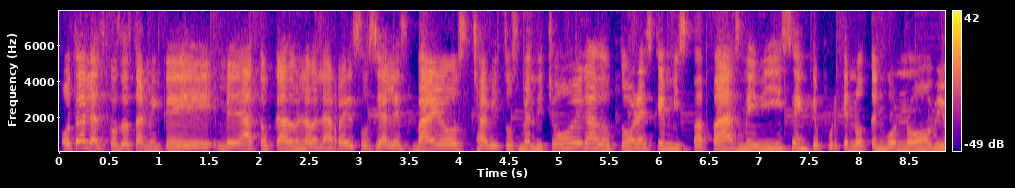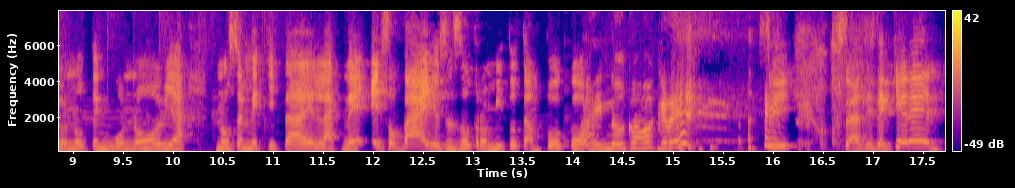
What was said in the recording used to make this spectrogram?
Otra de las cosas también que me ha tocado en, las redes sociales, varios chavitos me han dicho, oiga doctora, es que mis papás me dicen que porque no tengo novio, no tengo novia, no se me quita el acné. Eso, vaya, ese es otro mito tampoco. Ay, no, ¿cómo crees? sí, o sea, si se quieren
